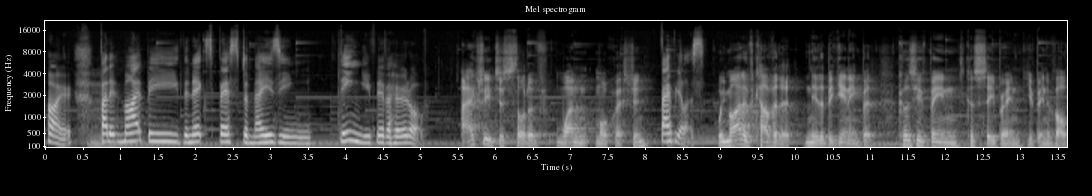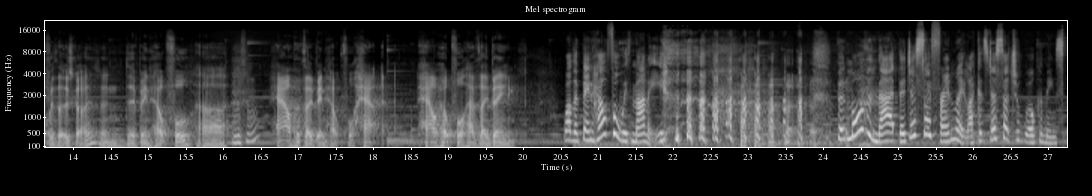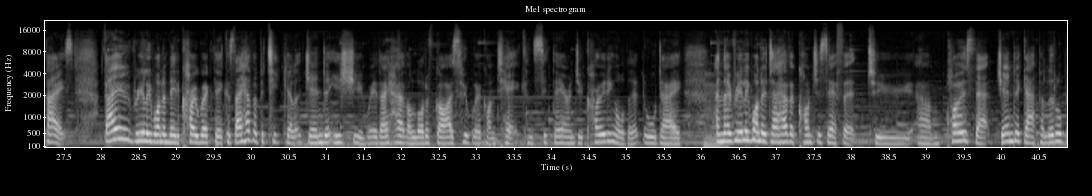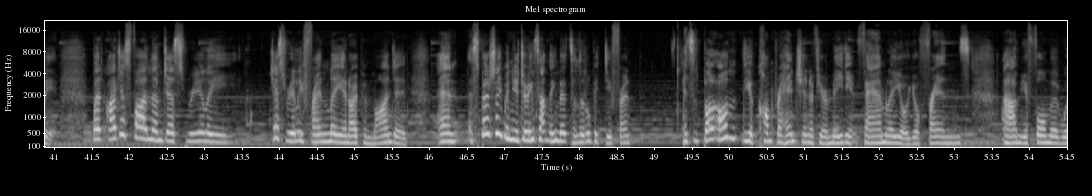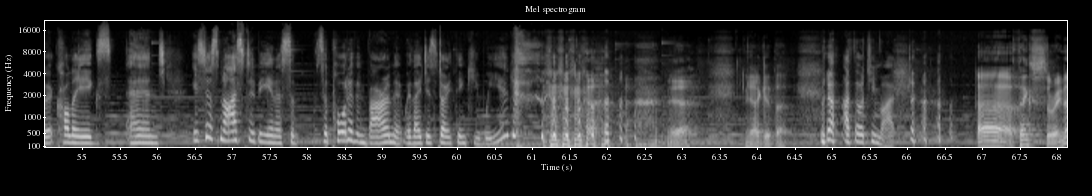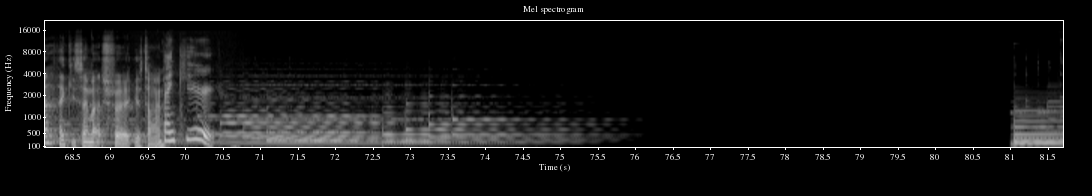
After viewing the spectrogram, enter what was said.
Mm. But it might be the next best amazing thing you've never heard of. I actually just thought of one more question. Fabulous. We might have covered it near the beginning, but because you've been, because CBRIN, you've been involved with those guys and they've been helpful. Uh, mm-hmm. How have they been helpful? How, how helpful have they been? Well, they've been helpful with money. but more than that, they're just so friendly. Like it's just such a welcoming space. They really wanted me to co work there because they have a particular gender issue where they have a lot of guys who work on tech and sit there and do coding all, that, all day. Mm. And they really wanted to have a conscious effort to um, close that gender gap a little bit. But I just find them just really just really friendly and open minded. And especially when you're doing something that's a little bit different it's on your comprehension of your immediate family or your friends, um, your former work colleagues, and it's just nice to be in a su- supportive environment where they just don't think you're weird. yeah, yeah, I get that. I thought you might. uh, thanks, Serina. Thank you so much for your time. Thank you.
